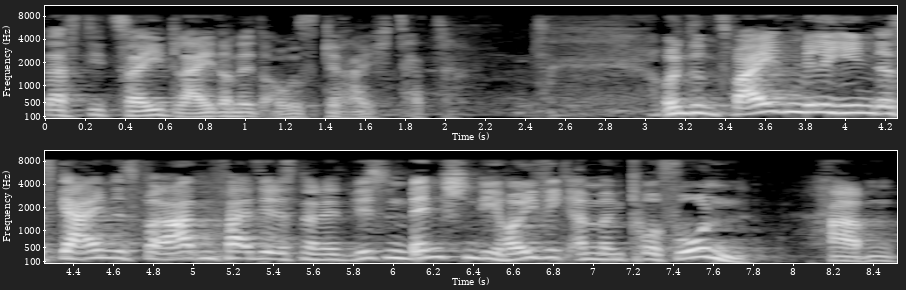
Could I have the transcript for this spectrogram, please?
dass die Zeit leider nicht ausgereicht hat. Und zum Zweiten will ich Ihnen das Geheimnis verraten, falls Sie das noch nicht wissen. Menschen, die häufig am Mikrofon haben,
